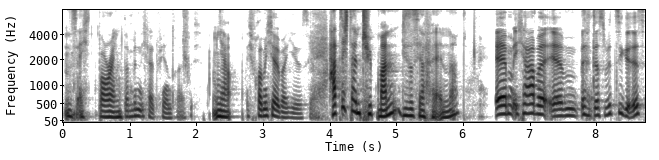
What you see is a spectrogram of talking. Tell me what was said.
das ist echt boring. Dann bin ich halt 34. Ja. Ich freue mich ja über jedes Jahr. Hat sich dein Typ Mann dieses Jahr verändert? Ähm, ich habe, ähm, das Witzige ist,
